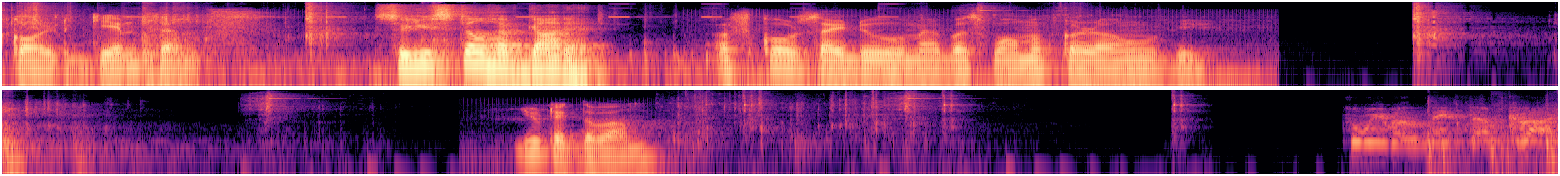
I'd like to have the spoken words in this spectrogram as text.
It's called Game Sense. So you still have got it. Of course I do. मैं बस वार्म अप कर रहा हूँ अभी. You take the bomb. We will make them cry.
